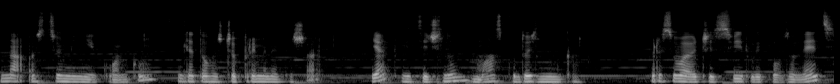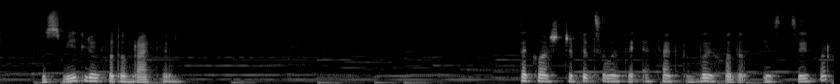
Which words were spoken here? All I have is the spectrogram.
на ось цю міні-іконку для того, щоб примінити шар як відсічну маску до знімка. Пересуваючи світлий повзунець, освітлюю фотографію. Також, щоб підсилити ефект виходу із цифр,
